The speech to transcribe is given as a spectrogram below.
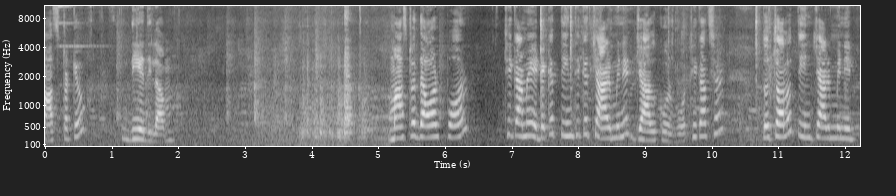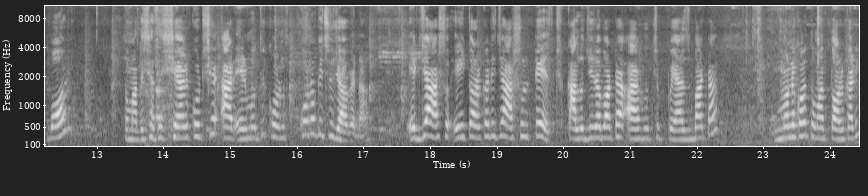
মাছটাকেও দিয়ে দিলাম। মাছটা দেওয়ার পর ঠিক আমি এটাকে তিন থেকে চার মিনিট জাল করব, ঠিক আছে? তো চলো তিন চার মিনিট পর তোমাদের সাথে শেয়ার করছে আর এর মধ্যে কোনো কিছু যাবে না। এর যে আসল, এই তরকারি যে আসল টেস্ট কালো জিরা বাটা আর হচ্ছে পেঁয়াজ বাটা, মনে করো তোমার তরকারি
